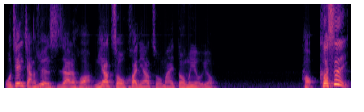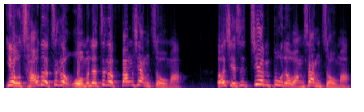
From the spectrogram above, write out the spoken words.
我今天讲句很实在的话，你要走快，你要走慢都没有用。好，可是有朝着这个我们的这个方向走嘛，而且是渐步的往上走嘛，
